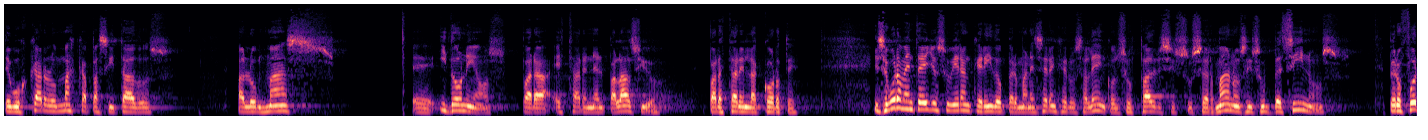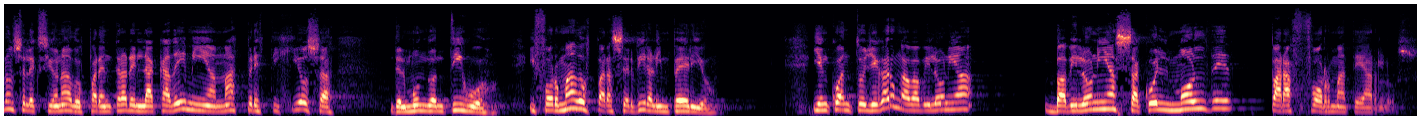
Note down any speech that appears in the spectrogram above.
de buscar a los más capacitados, a los más eh, idóneos para estar en el palacio, para estar en la corte. Y seguramente ellos hubieran querido permanecer en Jerusalén con sus padres y sus hermanos y sus vecinos, pero fueron seleccionados para entrar en la academia más prestigiosa del mundo antiguo y formados para servir al imperio. Y en cuanto llegaron a Babilonia, Babilonia sacó el molde para formatearlos,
